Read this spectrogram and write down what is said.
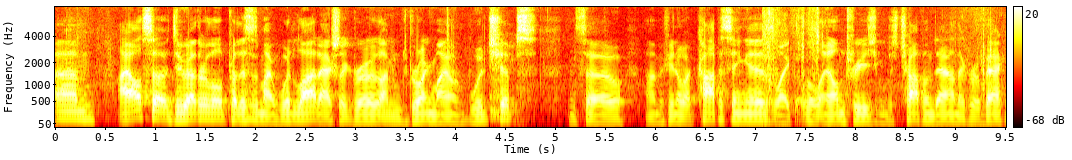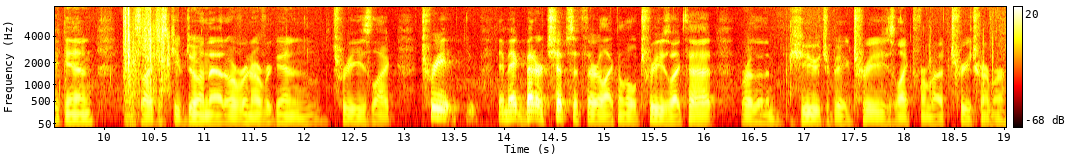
um, I also do other little, this is my wood lot. I actually grow, I'm growing my own wood chips. And so um, if you know what coppicing is, like little elm trees, you can just chop them down, they grow back again. And so I just keep doing that over and over again. And trees like, tree, they make better chips if they're like little trees like that rather than huge big trees like from a tree trimmer.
